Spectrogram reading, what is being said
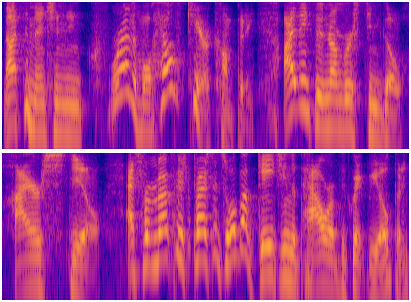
not to mention an incredible healthcare company. I think the numbers can go higher still. As for American Express, it's all about gauging the power of the great reopening.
